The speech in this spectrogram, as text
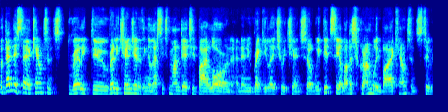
but then they say accountants really do really change anything unless it's mandated by law and, and any regulatory change. So we did see a lot of scrambling by accountants to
